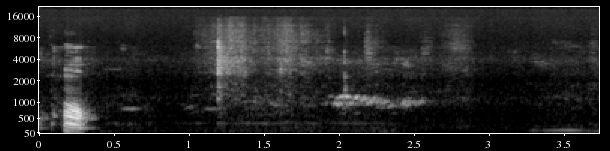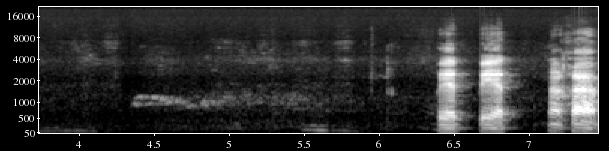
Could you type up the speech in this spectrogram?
กหกแปดแปดนะครับ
